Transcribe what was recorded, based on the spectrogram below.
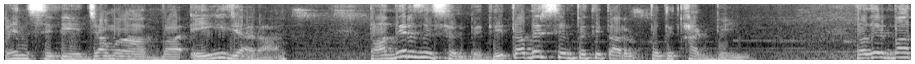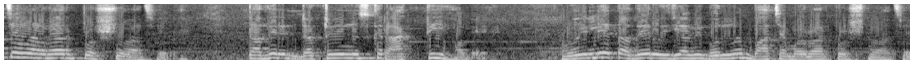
এনসিপি, জামাত বা এই যারা, তাদের যে সিম্পেথি তাদের সিম্পেথি তার প্রতি থাকবেই। তাদের বাঁচা মারার প্রশ্ন আছে। তাদের ডক্টর ইউনুসকে রাখতেই হবে। নইলে তাদের ওই যে আমি বললাম, বাঁচা মারার প্রশ্ন আছে।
